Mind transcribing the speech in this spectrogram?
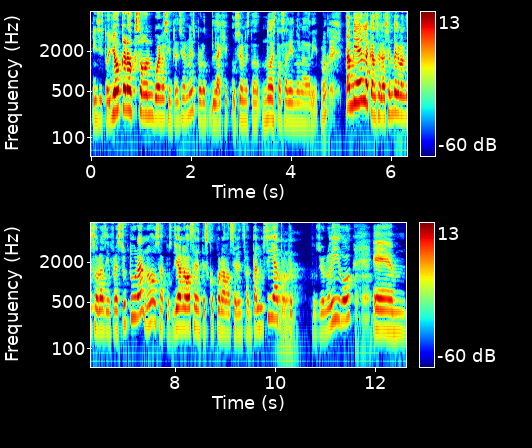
Insisto, yo creo que son buenas intenciones, pero la ejecución está, no está saliendo nada bien, ¿no? También la cancelación de grandes obras de infraestructura, ¿no? O sea, pues ya no va a ser en Texcoco, ahora va a ser en Santa Lucía, porque Ah. pues yo lo digo. Eh,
